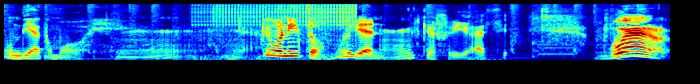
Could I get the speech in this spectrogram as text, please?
un día como hoy. Qué bonito, muy bien. Mm, qué fría hace. Bueno.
